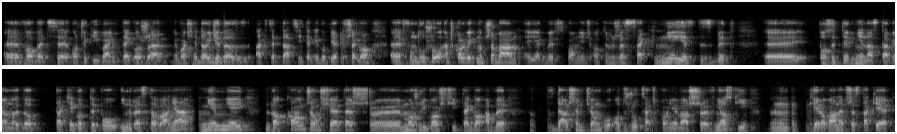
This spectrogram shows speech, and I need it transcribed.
e, wobec e, oczekiwań tego, że właśnie dojdzie do akceptacji takiego pierwszego e, funduszu. Aczkolwiek no, trzeba jakby wspomnieć o tym, że SEC nie jest zbyt e, pozytywnie nastawiony do takiego typu inwestowania. Niemniej no, kończą się też e, możliwości tego, aby w dalszym ciągu odrzucać, ponieważ wnioski mm, kierowane przez takie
